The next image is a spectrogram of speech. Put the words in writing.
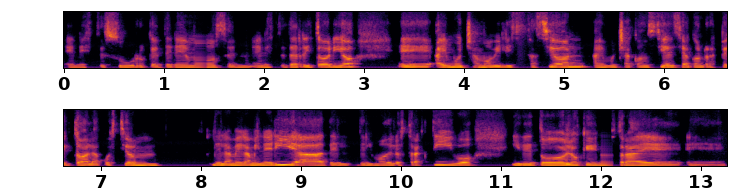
en, este sur que tenemos, en, este territorio, eh, hay mucha movilización, hay mucha conciencia con respecto a la cuestión de la megaminería, del, del modelo extractivo y de todo lo que nos trae, eh,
